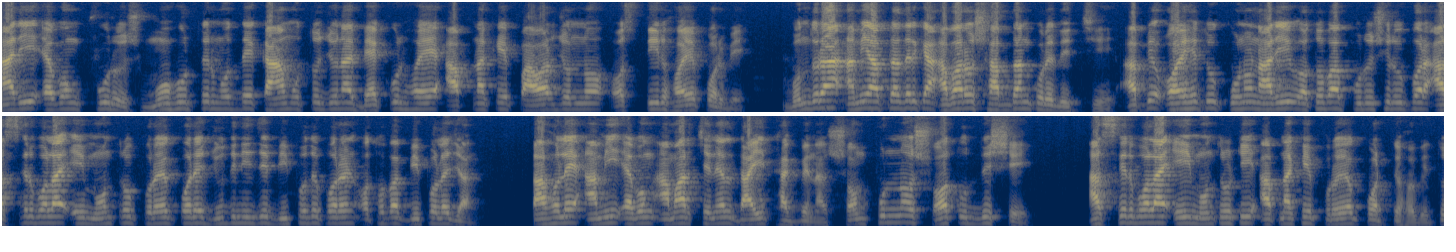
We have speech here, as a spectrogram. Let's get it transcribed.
নারী এবং পুরুষ মুহূর্তের মধ্যে কাম উত্তেজনায় ব্যাকুল হয়ে আপনাকে পাওয়ার জন্য অস্থির হয়ে পড়বে। বন্ধুরা, আমি আপনাদেরকে আবারও সাবধান করে দিচ্ছি। আপনি অহেতু কোনো নারী অথবা পুরুষের উপর আজকের বলা এই মন্ত্র প্রয়োগ করে যদি নিজে বিপদে পড়েন অথবা বিফলে যান, তাহলে আমি এবং আমার চ্যানেল দায়ী থাকবে না। সম্পূর্ণ সৎ উদ্দেশ্যে আজকের বলা এই মন্ত্রটি আপনাকে প্রয়োগ করতে হবে। তো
